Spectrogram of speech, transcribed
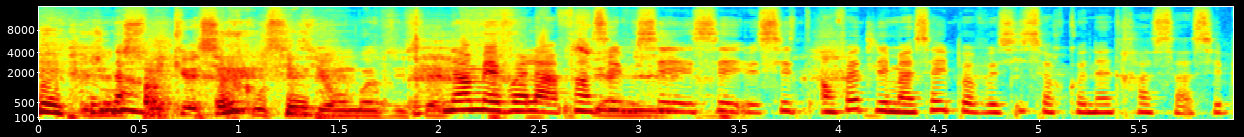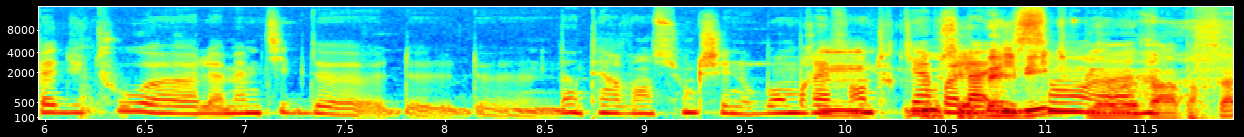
Je ne suis que circoncision, moi, tu sais. Non, mais voilà. Enfin, Je c'est, suis c'est- c'est- c'est- en fait, les Maasai peuvent aussi se reconnaître à ça. C'est pas du tout euh, le même type de, de- de- d'intervention que chez nous. Bon, bref, Mm. en tout cas, Nous, voilà, c'est Belle ils Beach, sont. puis, euh, euh, par rapport à ça.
